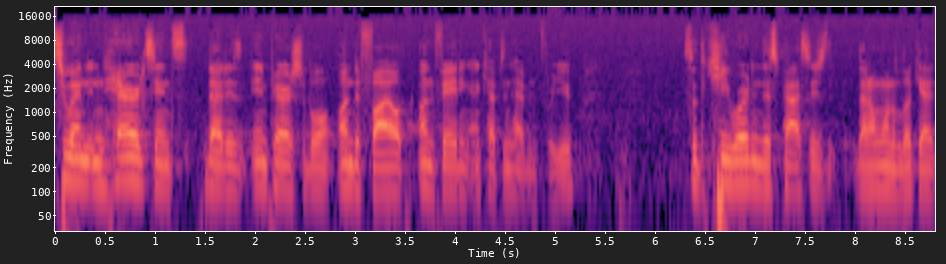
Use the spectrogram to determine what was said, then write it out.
to an inheritance that is imperishable, undefiled, unfading, and kept in heaven for you. So the key word in this passage that I want to look at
